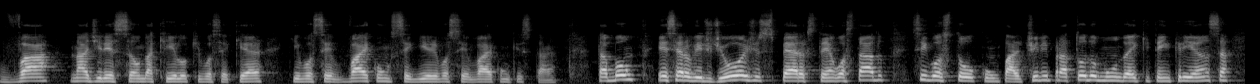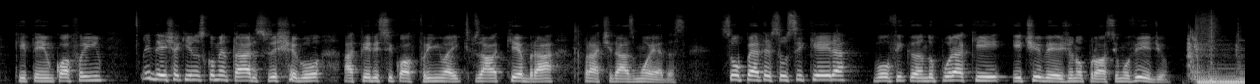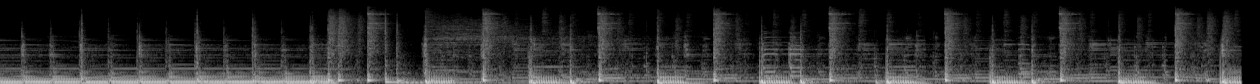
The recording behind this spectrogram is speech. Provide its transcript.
Vá na direção daquilo que você quer, que você vai conseguir, você vai conquistar. Tá bom? Esse era o vídeo de hoje, espero que você tenha gostado. Se gostou, compartilhe para todo mundo aí que tem criança, que tem um cofrinho. E deixe aqui nos comentários se você chegou a ter esse cofrinho aí que precisava quebrar para tirar as moedas. Sou Peterson Siqueira, vou ficando por aqui e te vejo no próximo vídeo.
